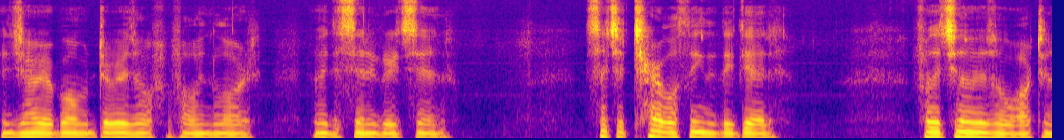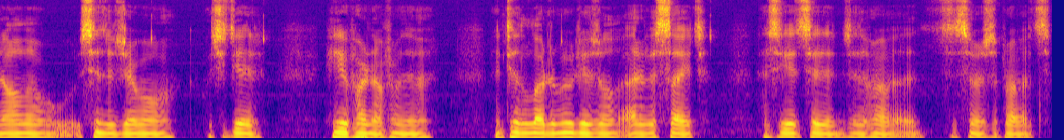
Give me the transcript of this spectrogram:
and Jeroboam drove Israel from following the Lord, and made the sin a great sin. Such a terrible thing that they did. For the children of Israel walked in all the sins of Jeroboam, which he did. He departed not from them, until the Lord removed Israel out of his sight, as he had said to the, prophet, to the prophets.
